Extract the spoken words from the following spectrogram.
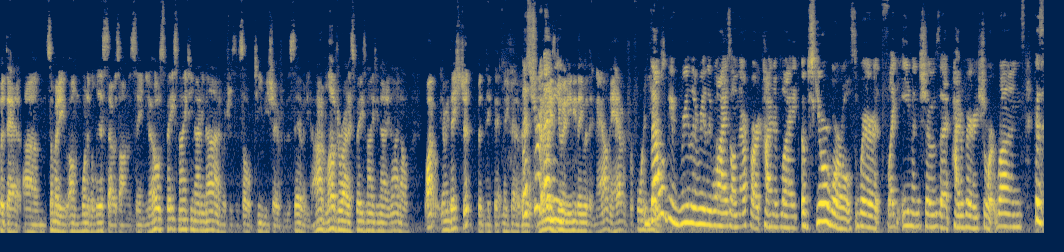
put that. Um, somebody on one of the lists I was on was saying, you know, oh, Space 1999, which is this old TV show from the 70s. I'd love to write a Space 1999. I'll, why? I mean, they should, but make that make that available. That's true, I Nobody's mean- doing anything with it now, and they haven't for 40 years. That would be really, really wise on their part, kind of like obscure worlds where it's like even shows that had very short runs. Because,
